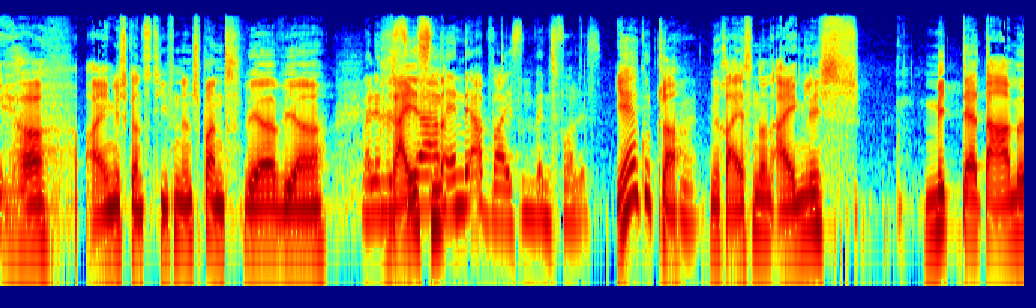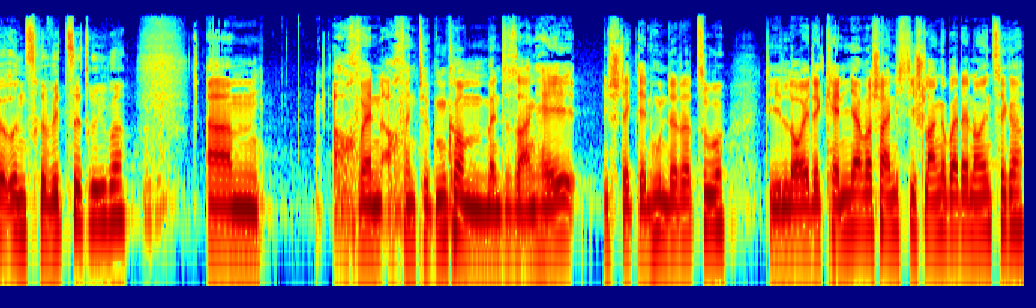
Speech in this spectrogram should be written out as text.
ja, eigentlich ganz tiefenentspannt. Wir, wir Weil ihr müsst ja Reisen- am Ende abweisen, wenn es voll ist. Ja, gut, klar. Okay. Wir reißen dann eigentlich mit der Dame unsere Witze drüber. Ähm, auch wenn, auch wenn Typen kommen, wenn sie sagen, hey, ich steck den 100 dazu. Die Leute kennen ja wahrscheinlich die Schlange bei der 90er.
